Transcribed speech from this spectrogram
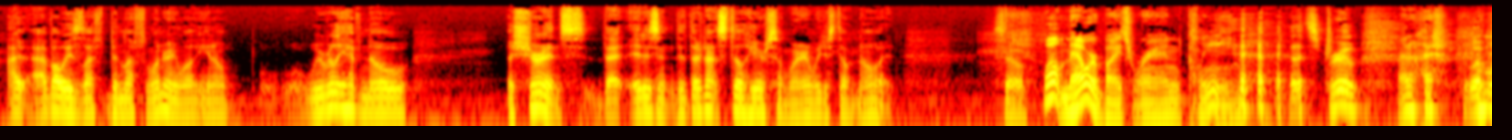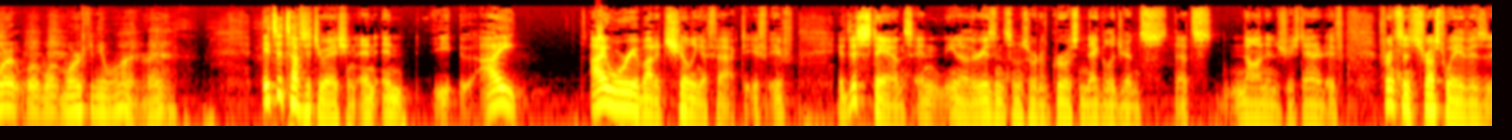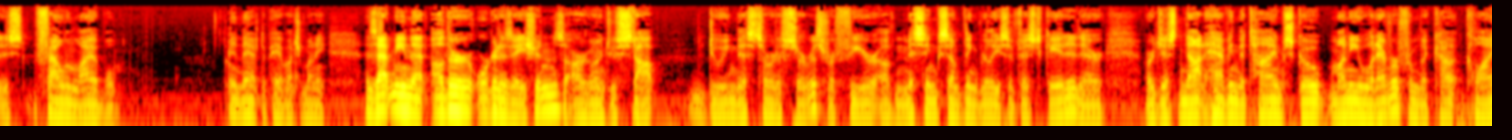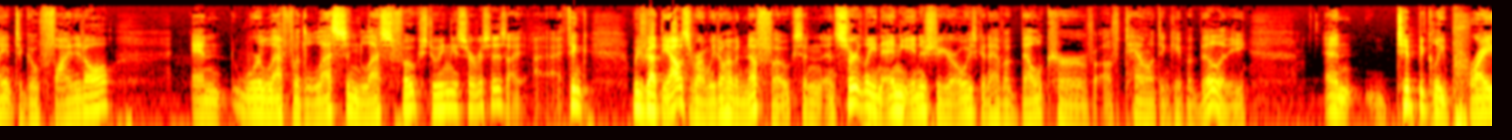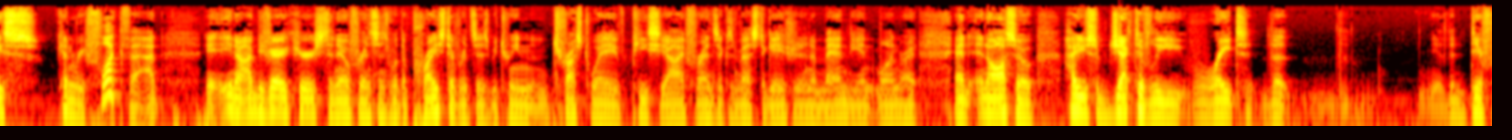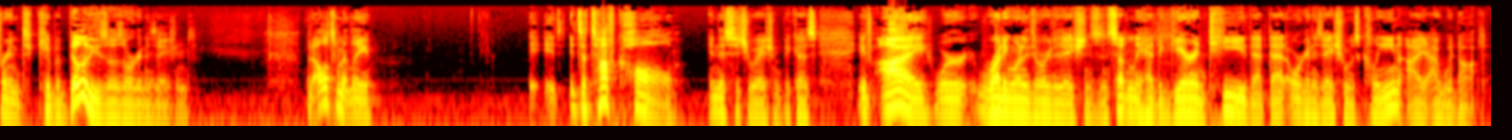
I, I've always left been left wondering well you know we really have no assurance that it isn't that they're not still here somewhere and we just don't know it so Well, Malwarebytes ran clean. that's true I don't. I, what more what, what more can you want right it's a tough situation, and and I I worry about a chilling effect if if if this stands, and you know there isn't some sort of gross negligence that's non-industry standard. If, for instance, Trustwave is, is found liable. And they have to pay a bunch of money. Does that mean that other organizations are going to stop doing this sort of service for fear of missing something really sophisticated, or or just not having the time, scope, money, whatever from the co- client to go find it all? And we're left with less and less folks doing these services. I, I think we've got the opposite problem. We don't have enough folks, and, and certainly in any industry, you're always going to have a bell curve of talent and capability, and typically price can reflect that. You know, I'd be very curious to know, for instance, what the price difference is between Trustwave, PCI, Forensics Investigation, and a Mandiant one, right? And and also how you subjectively rate the the different capabilities of those organizations. But ultimately, it, it's a tough call in this situation because if I were running one of these organizations and suddenly had to guarantee that that organization was clean, I, I would not.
